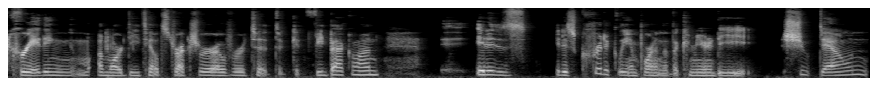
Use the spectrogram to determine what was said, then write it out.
creating a more detailed structure over to, to get feedback on, it is it is critically important that the community shoot down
